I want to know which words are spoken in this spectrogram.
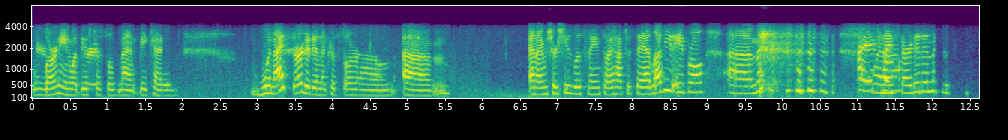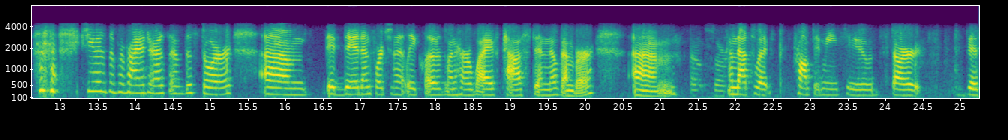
learning what these crystals meant because when I started in the crystal realm, um, and I'm sure she's listening, so I have to say I love you, April. Um, Hi, when I started in the she was the proprietress of the store. Um, it did unfortunately close when her wife passed in November. Um, oh, sorry. And that's what prompted me to start this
